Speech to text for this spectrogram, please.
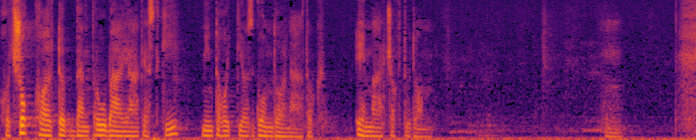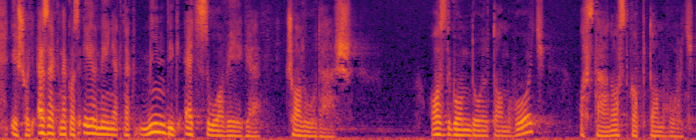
Hogy sokkal többen próbálják ezt ki, mint ahogy ti azt gondolnátok. Én már csak tudom. És hogy ezeknek az élményeknek mindig egy szó a vége, csalódás. Azt gondoltam, hogy, aztán azt kaptam, hogy.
